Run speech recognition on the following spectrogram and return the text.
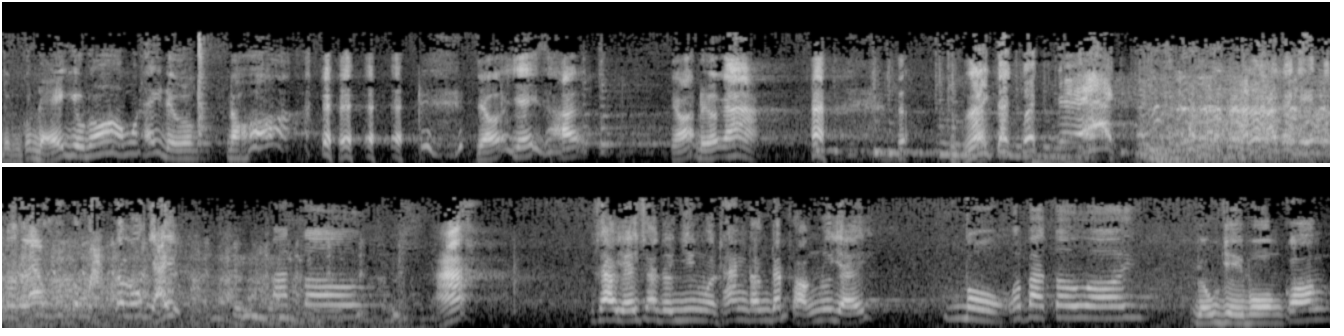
đừng có để vô đó, không có thấy đường. Đó. Dở dễ sợ nhỏ được à lấy chết chết cái gì? Tao leo xuống con mặt nó luôn vậy. Ba tư hả? Sao vậy? Sao tự nhiên mà than thân trách phận nữa vậy? Buồn quá ba tư ơi. Vụ gì buồn con?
